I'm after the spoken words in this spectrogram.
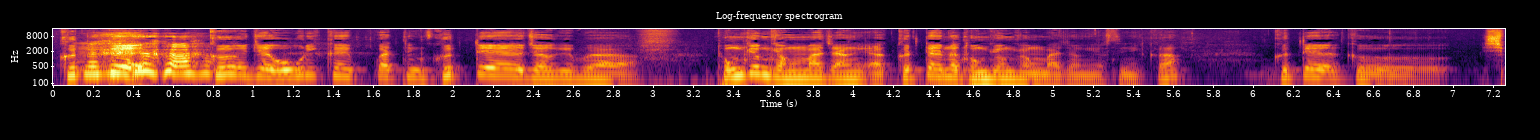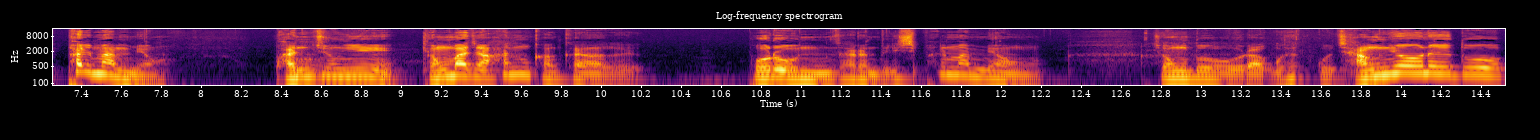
그때 그 이제 오그리캡 같은 그때 저기 뭐야 동경 경마장 아 그때는 동경 경마장이었으니까 그때 그 18만 명 관중이 경마장 한 가- 가- 보러 온 사람들이 18만 명 정도라고 했고 작년에도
